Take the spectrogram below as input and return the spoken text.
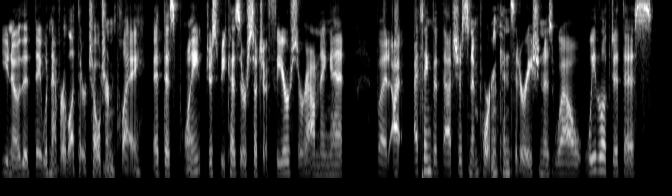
you know, that they would never let their children play at this point just because there's such a fear surrounding it. But I, I think that that's just an important consideration as well. We looked at this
